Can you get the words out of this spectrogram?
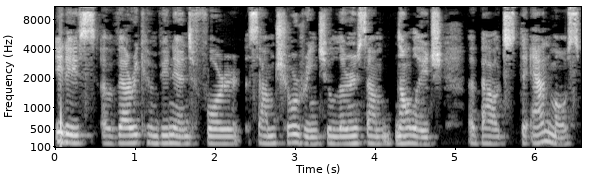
it is uh, very convenient for some children to learn some knowledge about the animals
